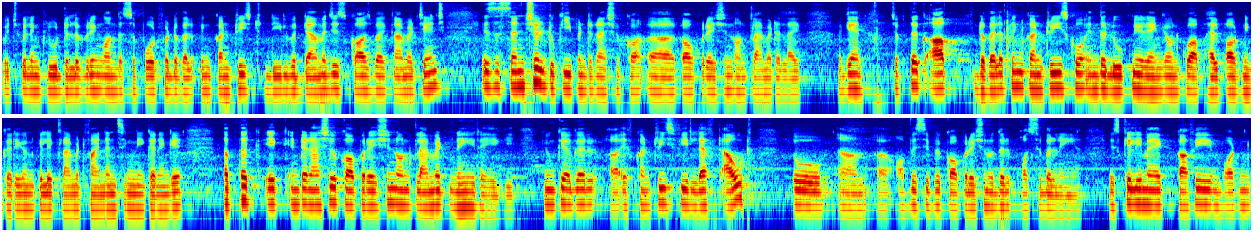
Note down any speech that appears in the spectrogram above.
which will include delivering on the support for developing countries to deal with damages cause by climate change is essential to keep international cooperation on climate life again जब तक आप डेवलपिंग कंट्रीज़ को इन द लूप नहीं रहेंगे, उनको आप हेल्प आउट नहीं करेंगे, उनके लिए क्लाइमेट फाइनेंसिंग नहीं करेंगे, तब तक एक इंटरनेशनल कॉपरेशन ऑन क्लाइमेट नहीं रहेगी. क्योंकि अगर if countries feel left out तो ऑब्वियसली फिर कॉपरेशन उधर पॉसिबल नहीं है। इसके लिए मैं एक काफ़ी इंपॉर्टेंट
